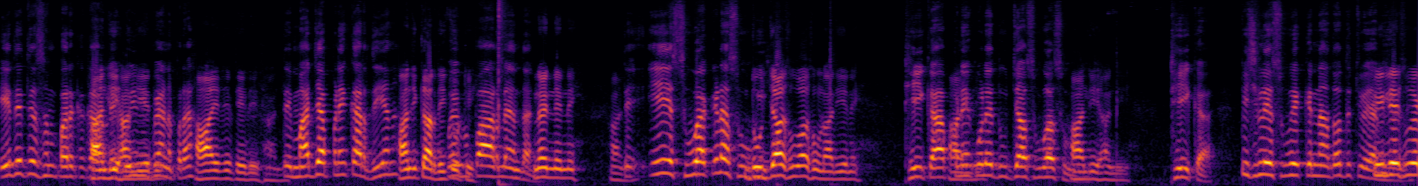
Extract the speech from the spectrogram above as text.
ਇਹਦੇ ਤੇ ਸੰਪਰਕ ਕਰਦੇ ਕੋਈ ਵੀ ਭੈਣ ਭਰਾ। ਹਾਂ ਇਹਦੇ ਤੇ ਇਹਦੇ ਹਾਂਜੀ। ਤੇ ਮੱਝ ਆਪਣੇ ਘਰ ਦੀ ਆ ਨਾ? ਹਾਂਜੀ ਘਰ ਦੀ ਕੋਈ ਝੋਟੀ ਵਪਾਰ ਲੈਂਦਾ ਨਹੀਂ? ਨਹੀਂ ਨਹੀਂ ਹਾਂਜੀ। ਤੇ ਇਹ ਸੂਆ ਕਿਹੜਾ ਸੂ ਦੂਜਾ ਸੂਆ ਸੁਣਾ ਜੀ ਇਹਨੇ। ਠੀਕ ਆ ਆਪਣੇ ਕੋਲੇ ਦੂਜਾ ਸੂਆ ਸੂ ਹਾਂਜੀ ਹਾਂਜੀ। ਠੀਕ ਆ। ਪਿਛਲੇ ਸੂਏ ਕਿੰਨਾ ਦੁੱਧ ਚੋਇਆ ਪਿਛਲੇ ਸੂਏ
